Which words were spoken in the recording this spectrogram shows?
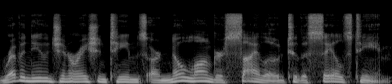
Revenue generation teams are no longer siloed to the sales team.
